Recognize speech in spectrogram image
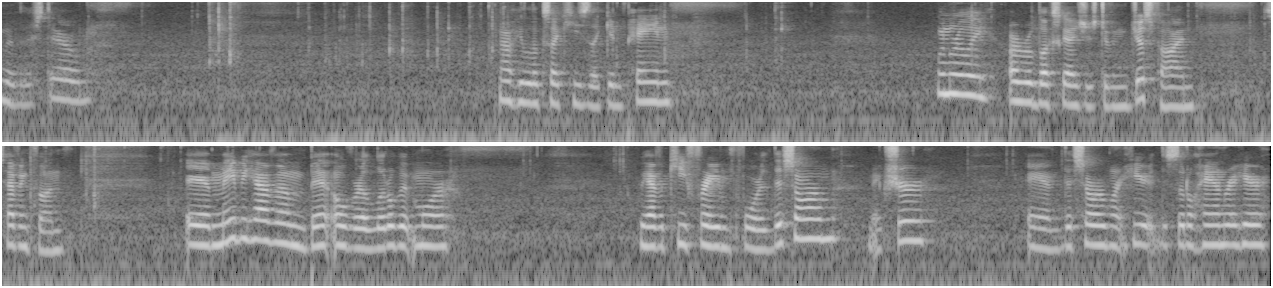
Move this down. Now he looks like he's like in pain. When really, our Roblox guy is just doing just fine. He's having fun. And maybe have him bent over a little bit more. We have a keyframe for this arm, make sure. And this arm right here, this little hand right here.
